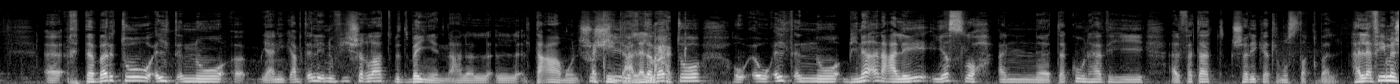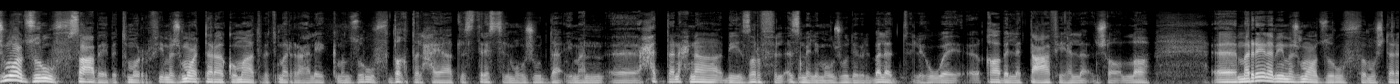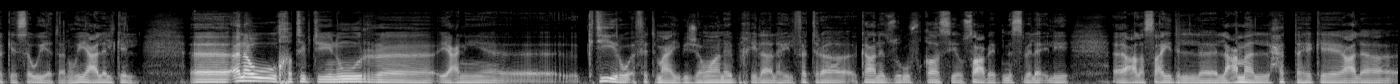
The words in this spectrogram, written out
اختبرته وقلت إنه يعني عم بتقلي إنه في شغلات بتبين على التعامل. شو الشيء اللي اختبرته؟ وقلت إنه بناء عليه يصلح أن تكون هذه الفتاة شريكة المستقبل. هلأ في مجموعة ظروف صعبة بتمر في مجموعة تراكمات بتمر عليك من ظروف ضغط الحياة الستريس الموجود دائما. آه، حتى نحن بظرف الأزمة اللي موجودة بالبلد اللي هو قابل للتعافي هلأ إن شاء الله. مرينا بمجموعة ظروف مشتركة سوية وهي على الكل. أنا وخطيبتي نور آه، يعني آه، كتير وقفت معي بجوانب خلال هاي الفترة. كانت ظروف قاسية وصعبة بالنسبة لي آه، على صعيد العمل حتى هيك على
